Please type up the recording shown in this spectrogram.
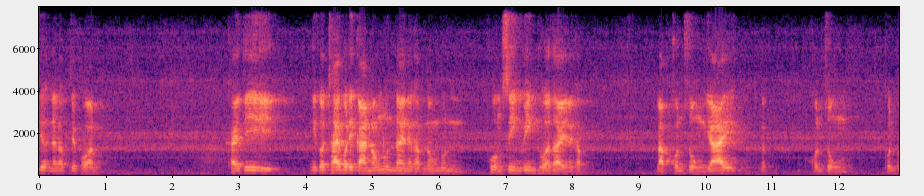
เยอะๆนะครับเจ๊พร ใครที่นี่ก็ใช้บริการน้องนุ่นได้นะครับ น้องนุ่นพ่วงซิ่งวิ่งทั่วไทยนะครับ รับขนส่งย้ายขนส่งผลผ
